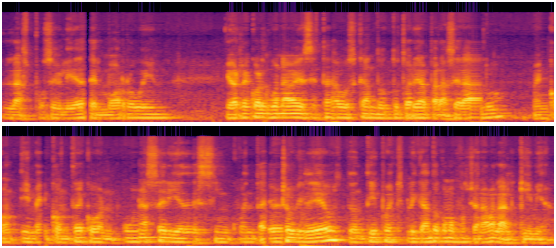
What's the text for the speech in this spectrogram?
las posibilidades del Morrowind. Yo recuerdo que una vez estaba buscando un tutorial para hacer algo me y me encontré con una serie de 58 videos de un tipo explicando cómo funcionaba la alquimia.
